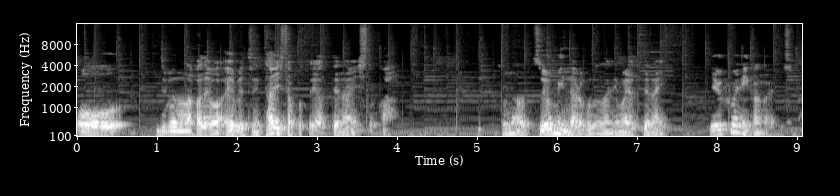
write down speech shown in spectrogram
お自分の中では、え、別に大したことやってないしとか、そんなの強みになるほど何もやってないっていうふうに考えてしまう。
